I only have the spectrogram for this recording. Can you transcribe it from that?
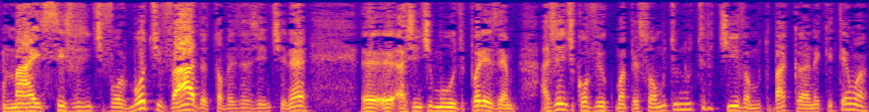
Mas se a gente for motivada, talvez a gente, né? Eh, eh, a gente mude. Por exemplo, a gente convive com uma pessoa muito nutritiva, muito bacana, que tem uma,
